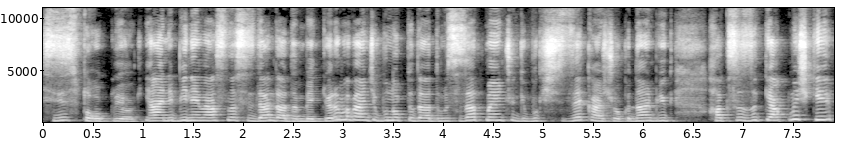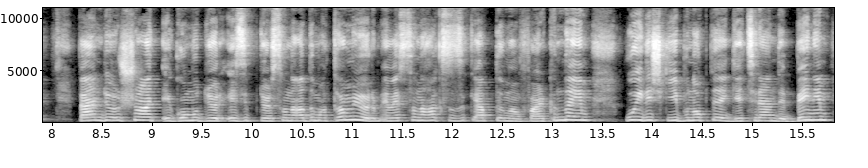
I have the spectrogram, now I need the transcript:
sizi stalkluyor. Yani bir nevi aslında sizden de adım bekliyor ama bence bu noktada adımı siz atmayın. Çünkü bu kişi size karşı o kadar büyük haksızlık yapmış ki ben diyor şu an egomu diyor ezip diyor sana adım atamıyorum. Evet sana haksızlık yaptığımın farkındayım. Bu ilişkiyi bu noktaya getiren de benim.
